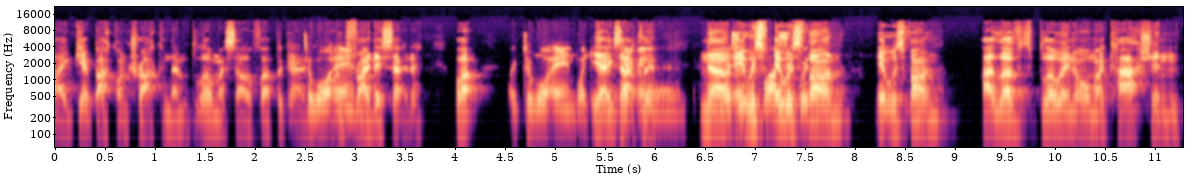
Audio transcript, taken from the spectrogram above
like get back on track and then blow myself up again on end? Friday, Saturday. What? Like to what end? Like yeah, exactly. No, it was it was with- fun. It was fun. I loved blowing all my cash and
